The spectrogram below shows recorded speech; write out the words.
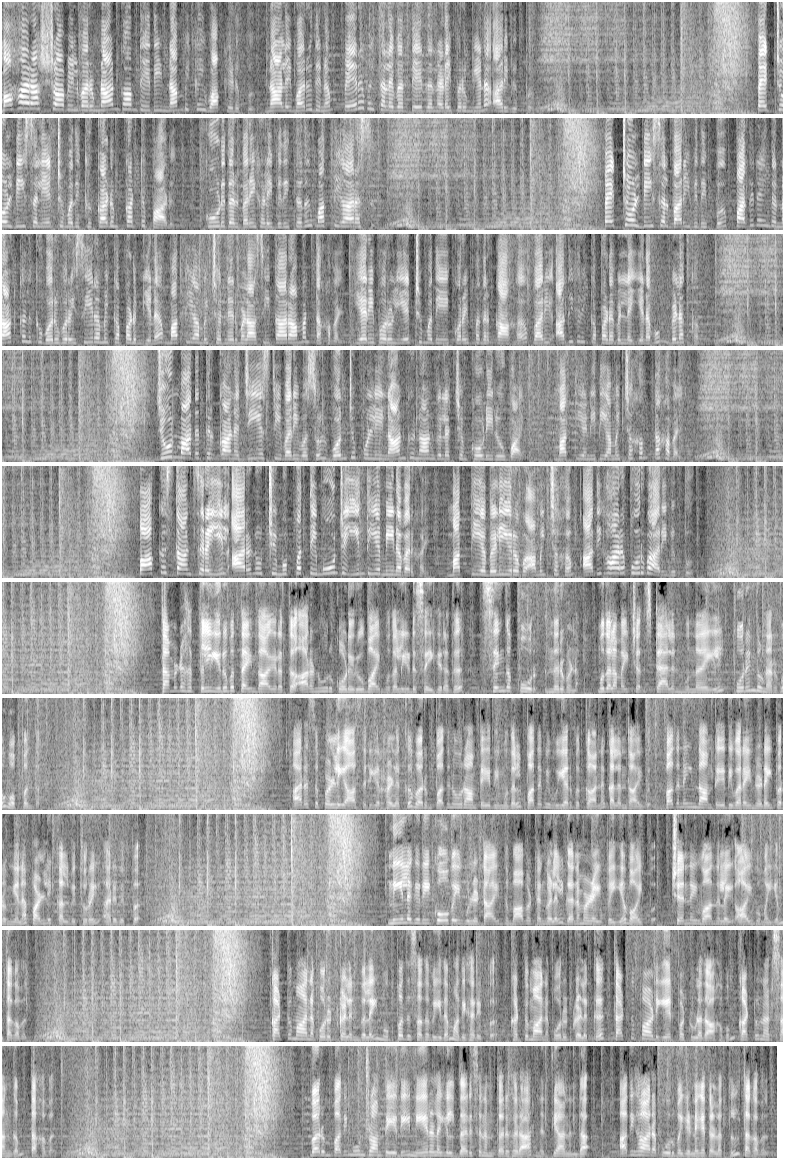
மகாராஷ்டிராவில் வரும் நான்காம் தேதி நம்பிக்கை வாக்கெடுப்பு. நாளை மறுதினம் பேரவைத் தலைவர் தேர்தல் நடைபெறும் என அறிவிப்பு. பெட்ரோல் டீசல் ஏற்றுமதிக்கு கடும் கட்டுப்பாடு. கூடுதல் வரிகளை விதித்தது மத்திய அரசு. பெட்ரோல் டீசல் வரி விதிப்பு பதினைந்து நாட்களுக்கு ஒருமுறை சீரமைக்கப்படும் என மத்திய அமைச்சர் நிர்மலா சீதாராமன் தகவல். எரிபொருள் ஏற்றுமதியை குறைப்பதற்காக வரி அதிகரிக்கப்படவில்லை எனவும் விளக்கம். ஜூன் மாதத்திற்கான ஜிஎஸ்டி வரி வசூல் ஒன்று புள்ளி நான்கு நான்கு லட்சம் கோடி ரூபாய். மத்திய நிதி அமைச்சகம் தகவல். பாகிஸ்தான் சிறையில் அறுநூற்றி முப்பத்தி மூன்று இந்திய மீனவர்கள். மத்திய வெளியுறவு அமைச்சகம் அதிகாரப்பூர்வ அறிவிப்பு. தமிழகத்தில் இருபத்தைந்தாயிரத்து அறுநூறு கோடி ரூபாய் முதலீடு செய்கிறது சிங்கப்பூர் நிறுவனம். முதலமைச்சர் ஸ்டாலின் முன்னிலையில் புரிந்துணர்வு ஒப்பந்தம். அரசு பள்ளி ஆசிரியர்களுக்கு வரும் பதினோராம் தேதி முதல் பதவி உயர்வுக்கான கலந்தாய்வு. பதினைந்தாம் தேதி வரை நடைபெறும் என பள்ளிக் கல்வித்துறை அறிவிப்பு. நீலகிரி கோவை உள்ளிட்ட ஐந்து மாவட்டங்களில் கனமழை பெய்ய வாய்ப்பு. சென்னை வானிலை ஆய்வு மையம் தகவல். கட்டுமான பொருட்களின் விலை முப்பது சதவீதம் அதிகரிப்பு. கட்டுமான பொருட்களுக்கு தட்டுப்பாடு ஏற்பட்டுள்ளதாகவும் கட்டுநர் சங்கம் தகவல். வரும் பதிமூன்றாம் தேதி நேரலையில் தரிசனம் தருகிறார் நித்யானந்தா. அதிகாரப்பூர்வ இணையதளத்தில் தகவல்.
